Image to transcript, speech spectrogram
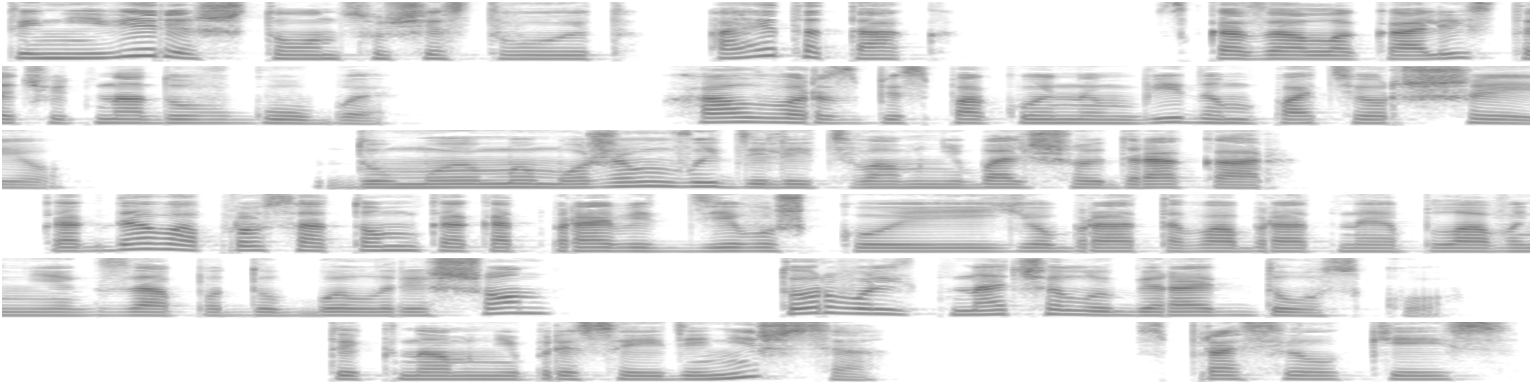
«Ты не веришь, что он существует, а это так», — сказала Калиста, чуть надув губы. Халвар с беспокойным видом потер шею. Думаю, мы можем выделить вам небольшой дракар. Когда вопрос о том, как отправить девушку и ее брата в обратное плавание к западу, был решен, Торвальд начал убирать доску. «Ты к нам не присоединишься?» — спросил Кейс.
